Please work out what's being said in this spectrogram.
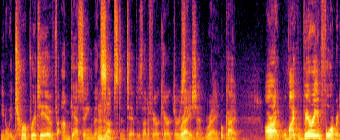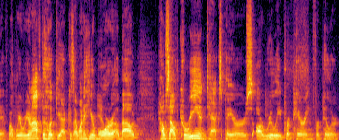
you know, interpretive, I'm guessing, than mm-hmm. substantive. Is that a fair characterization? Right, right. Okay. Right. All right. Well, Michael, very informative, but we're, we're not off the hook yet because I want to hear yep. more about how South Korean taxpayers are really preparing for Pillar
